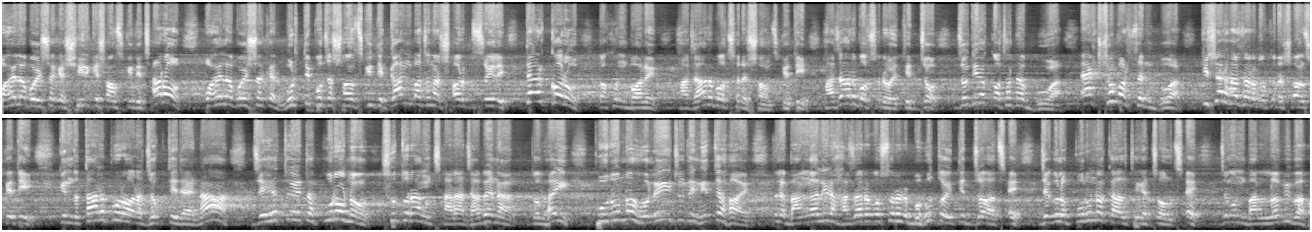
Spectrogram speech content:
পহেলা বৈশাখের শিরকে সংস্কৃতি ছাড়ো, পহেলা বৈশাখের মূর্তি পূজা সংস্কৃতি, গান বাজনা শৈলী ত্যাগ করো। তখন বলে, হাজার বছরের সংস্কৃতি, হাজার বছরের ঐতিহ্য, যদিও কথাটা ভুয়া, একশো পার্সেন্ট ভুয়া, কিসের হাজার বছরের সংস্কৃতি? কিন্তু তারপর ওরা যুক্তি দেয়, না, যেহেতু এটা পুরনো, সুতরাং ছাড়া যাবে না। তো ভাই, পুরনো হলেই যদি নিতে হয়, তাহলে বাঙালির হাজার বছরের বহুত ঐতিহ্য আছে, যেগুলো পুরনো কাল থেকে চলছে। যেমন বাল্যবিবাহ,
